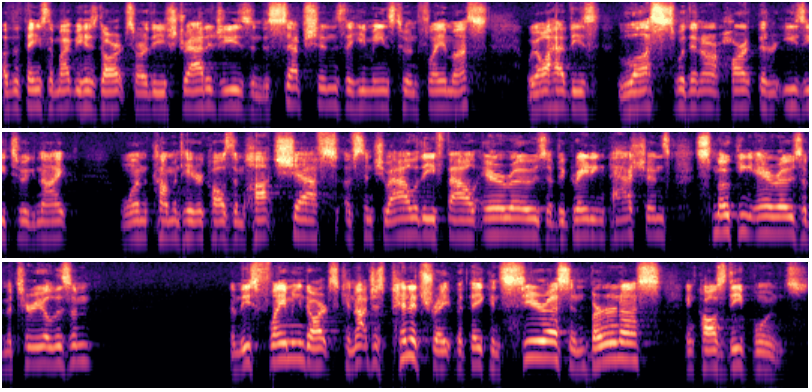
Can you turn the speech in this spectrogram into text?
Other things that might be his darts are the strategies and deceptions that he means to inflame us. We all have these lusts within our heart that are easy to ignite. One commentator calls them hot shafts of sensuality, foul arrows of degrading passions, smoking arrows of materialism. And these flaming darts can not just penetrate, but they can sear us and burn us and cause deep wounds.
